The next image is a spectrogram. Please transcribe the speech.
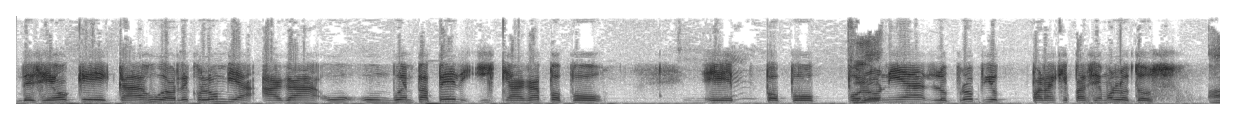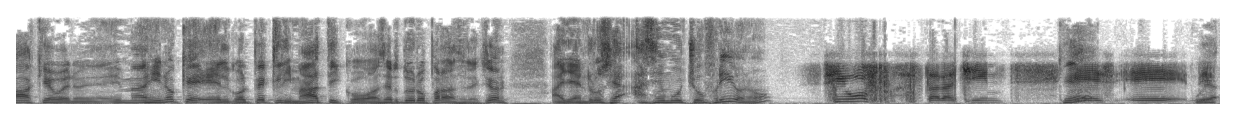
deseo que cada jugador de Colombia haga un, un buen papel y que haga Popo, eh, Popo Polonia lo propio para que pasemos los dos. Ah, qué bueno. Eh, Imagino que el golpe climático va a ser duro para la selección. Allá en Rusia hace mucho frío, ¿no? Sí, uff, hasta la chim... ¿Qué? es, eh, Cuida-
